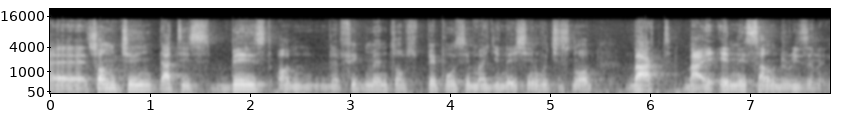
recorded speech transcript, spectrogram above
uh, some change that is based on the figment of people's imagination which is not backed by any sound reasoning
